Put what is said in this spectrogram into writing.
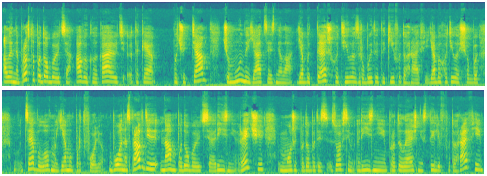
але не просто подобаються, а викликають таке почуття, чому не я це зняла. Я би теж хотіла зробити такі фотографії. Я би хотіла, щоб це було в моєму портфоліо. Бо насправді нам подобаються різні речі, можуть подобатись зовсім різні протилежні стилі фотографії,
